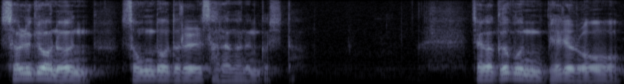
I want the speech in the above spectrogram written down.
설교는 성도들을 사랑하는 것이다. 제가 그분 배려로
